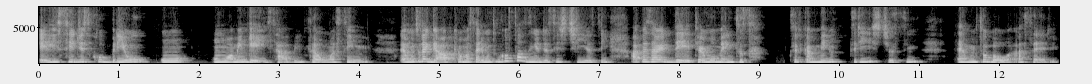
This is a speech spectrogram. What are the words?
ele se descobriu um, um homem gay, sabe? Então, assim, é muito legal porque é uma série muito gostosinha de assistir, assim. Apesar de ter momentos que você fica meio triste, assim, é muito boa a série.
